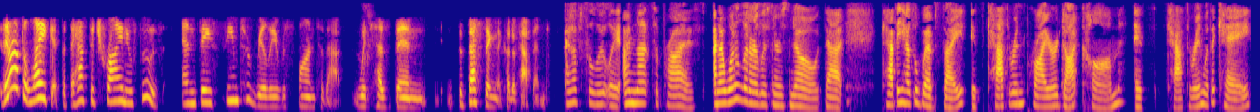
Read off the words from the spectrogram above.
They don't have to like it, but they have to try new foods. And they seem to really respond to that, which has been the best thing that could have happened. Absolutely. I'm not surprised. And I want to let our listeners know that Kathy has a website. It's katherinepryor.com. It's Katherine with a K,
